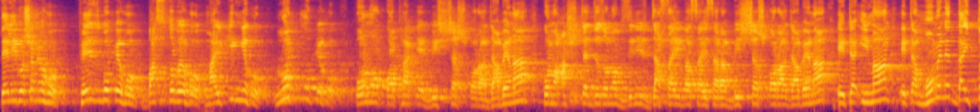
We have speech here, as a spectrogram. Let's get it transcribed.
টেলিভিশনে হোক, ফেসবুকে হোক, বাস্তবে হোক, মাইকিংয়ে হোক, লোকমুখে হোক, কোনো কথাকে বিশ্বাস করা যাবে না, কোনো আশ্চর্যজনক জিনিস যাচাই বাছাই ছাড়া বিশ্বাস করা যাবে না। এটা ইমান, এটা মোমেনের দায়িত্ব,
